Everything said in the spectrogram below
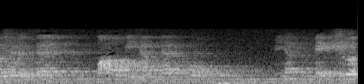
That while we have that goal, we have to make sure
